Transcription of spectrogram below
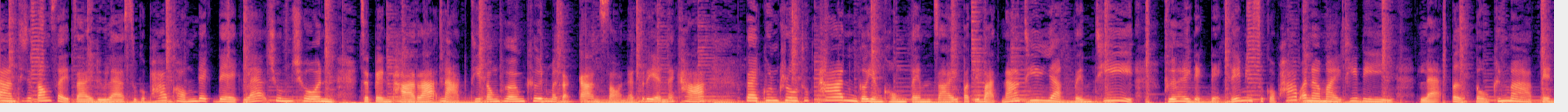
การที่จะต้องใส่ใจดูแลสุขภาพของเด็กๆ และชุมชน จะเป็นภาระหนักที่ต้องเพิ่มขึ้นมาจากการสอนนักเรียนนะคะ แต่คุณครูทุกท่านก็ยังคงเต็มใจปฏิบัติหน้าที่อย่างเต็มที่ เพื่อให้เด็กๆ ได้มีสุขภาพอนามัยที่ดี และเติบโตขึ้นมาเป็น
